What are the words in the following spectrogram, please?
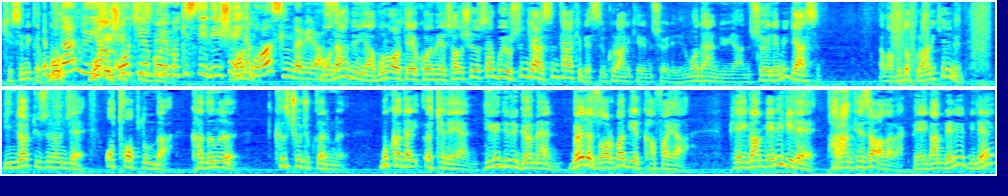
Kesinlikle. E, bu, modern bu dünyanın eşitsizliği. ortaya koymak istediği şey de Moder- bu aslında biraz. Modern dünya bunu ortaya koymaya çalışıyorsa buyursun gelsin takip etsin Kur'an-ı Kerim'in söylediğini. Modern dünyanın söylemi gelsin. Ama burada Kur'an-ı Kerim'in 1400 yıl önce o toplumda kadını, kız çocuklarını bu kadar öteleyen, diri diri gömen, böyle zorba bir kafaya peygamberi bile paranteze alarak, peygamberi bile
